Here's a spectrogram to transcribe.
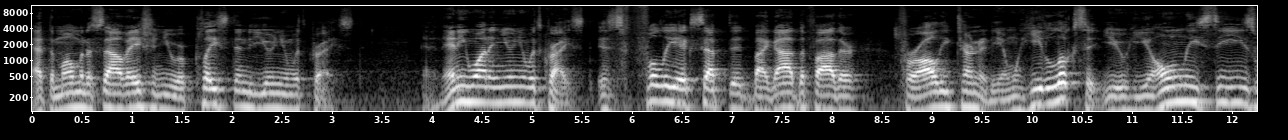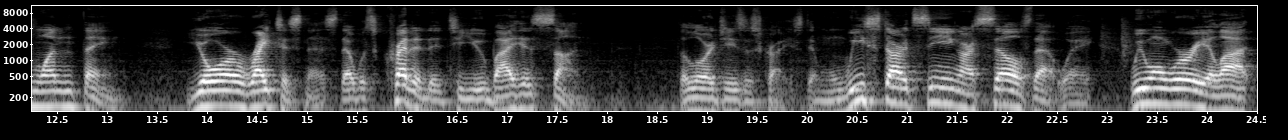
at the moment of salvation, you are placed into union with Christ. And anyone in union with Christ is fully accepted by God the Father for all eternity. And when he looks at you, he only sees one thing your righteousness that was credited to you by his Son, the Lord Jesus Christ. And when we start seeing ourselves that way, we won't worry a lot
